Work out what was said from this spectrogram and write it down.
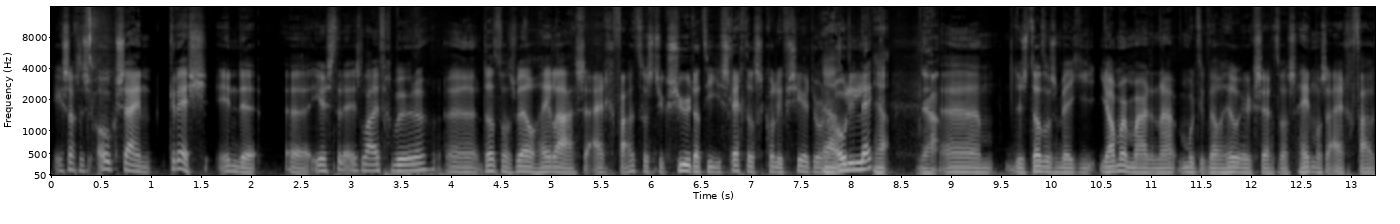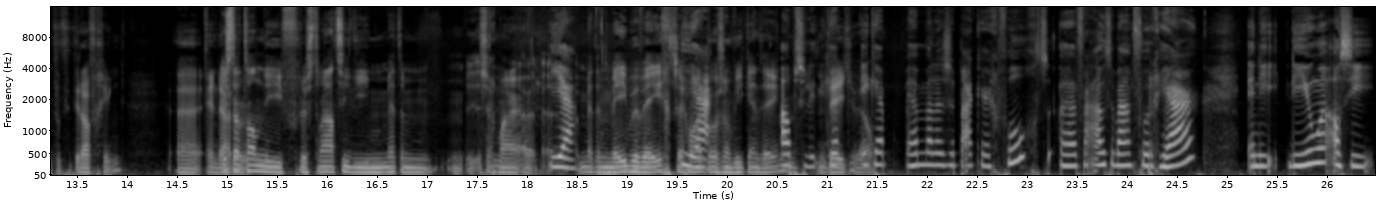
Ik zag dus ook zijn crash in de eh, eerste race live gebeuren. Eh, dat was wel helaas zijn eigen fout. Het was natuurlijk zuur dat hij slecht was gekwalificeerd door Ja. een olielek. Ja. Ja. Ehm, dus dat was een beetje jammer. Maar daarna moet ik wel heel eerlijk zeggen, het was helemaal zijn eigen fout dat hij eraf ging. Eh, en daardoor... Is dat dan die frustratie die met hem, zeg maar, Ja. met hem meebeweegt, zeg maar, Ja. door zo'n weekend heen? Absoluut. Een Ik heb, beetje wel. ik heb hem wel eens een paar keer gevolgd eh, voor Autobaan vorig jaar. En die, die jongen, als, die,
